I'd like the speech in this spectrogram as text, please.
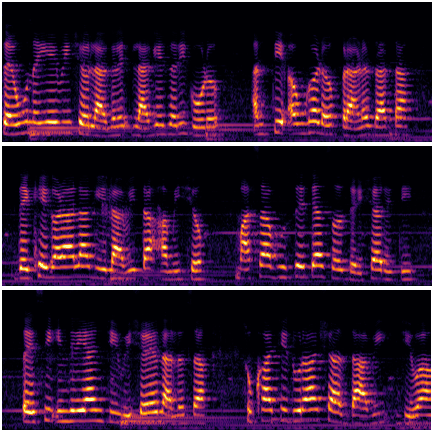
सेऊ नये विष लागले लागे जरी गोड. अंती अवघड प्राण जाता. देखे गळा लागी लाविता आमिष. मासा भुसे त्यास जैशा रीती तैसी इंद्रियांची विषय लालसा. सुखाची दुराशा दावी जीवा.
